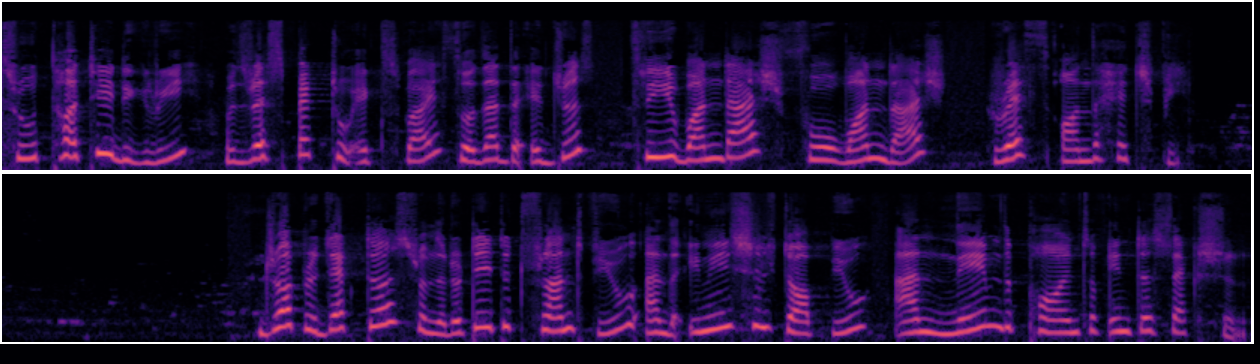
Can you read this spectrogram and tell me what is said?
through 30 degree with respect to xy so that the edges 31 41 rests on the HP. Draw projectors from the rotated front view and the initial top view and name the points of intersection.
